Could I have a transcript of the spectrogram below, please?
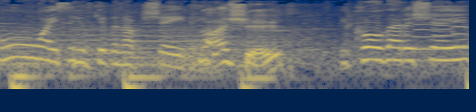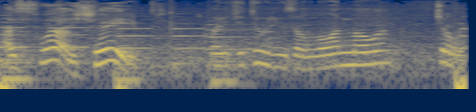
Oh, I see you've given up shaving. No, I shaved. You call that a shave? I swear I shaved. What did you do? Use a lawnmower? Joey,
